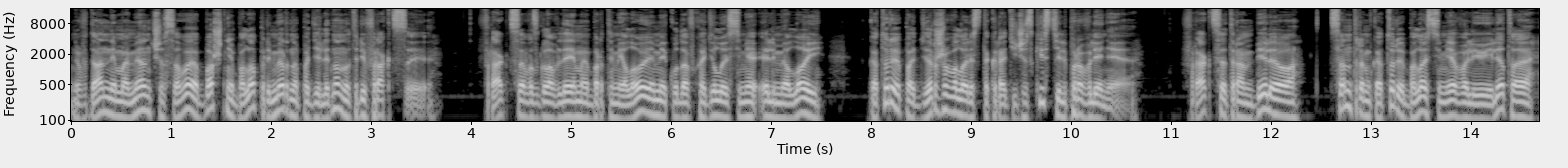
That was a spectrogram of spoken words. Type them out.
В данный момент часовая башня была примерно поделена на три фракции. Фракция, возглавляемая Бартомилоями, куда входила семья Эльмилой, которая поддерживала аристократический стиль правления. Фракция Трамбелио, центром которой была семья Валюилета,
